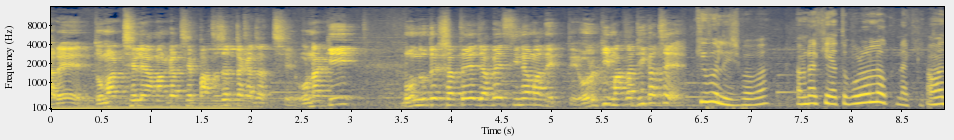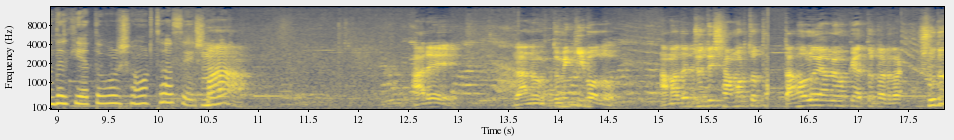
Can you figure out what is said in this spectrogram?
আরে তোমার ছেলে আমার কাছে পাঁচ হাজার টাকা যাচ্ছে ও নাকি বন্ধুদের সাথে যাবে সিনেমা দেখতে। ওর কি মাথা ঠিক আছে? কি বলিস বাবা? আমরা কি এত বড় লোক নাকি? আমাদের কি এত বড় সামর্থ্য আছে মা! আরে রানু তুমি কি বলো? আমাদের যদি সামর্থ্য তাহলে আমি ওকে এতটা টাকা শুধু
